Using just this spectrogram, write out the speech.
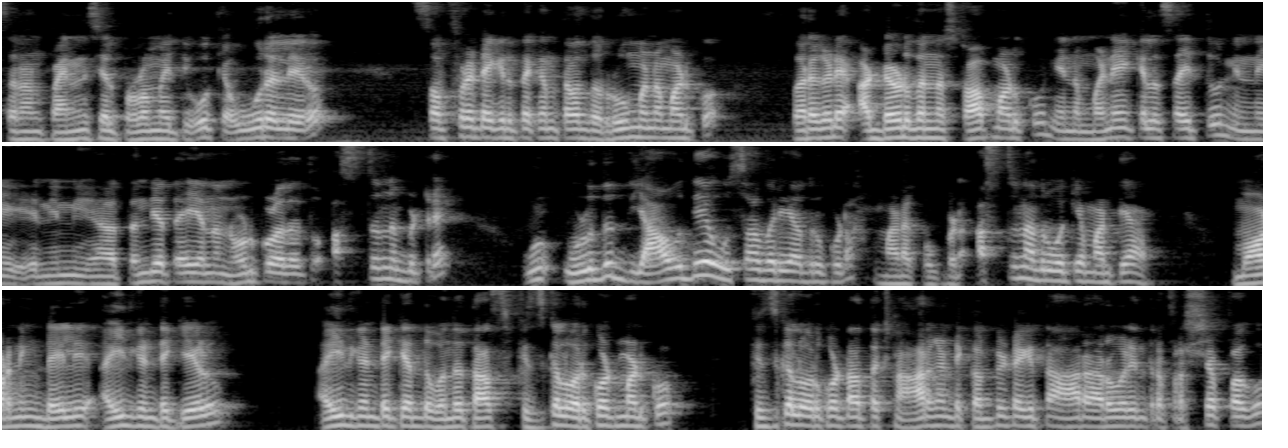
ಸರ್ ನನ್ನ ಫೈನಾನ್ಷಿಯಲ್ ಪ್ರಾಬ್ಲಮ್ ಐತಿ. ಓಕೆ, ಊರಲ್ಲೇ ಇರು. ಸಪ್ರೇಟ್ ಆಗಿರ್ತಕ್ಕಂಥ ಒಂದು ರೂಮನ್ನು ಮಾಡ್ಕೊ. ಹೊರಗಡೆ ಅಡ್ಡಾಡೋದನ್ನು ಸ್ಟಾಪ್ ಮಾಡ್ಕೊ. ನಿನ್ನ ಮನೆ ಕೆಲಸ ಆಯಿತು. ನಿನ್ನ ನಿನ್ನ ತಂದೆ ತಾಯಿಯನ್ನು ನೋಡ್ಕೊಳ್ಳೋದಾಯ್ತು. ಅಷ್ಟನ್ನು ಬಿಟ್ಟರೆ ಉಳಿದದ್ದು ಯಾವುದೇ ಉಸಾಬರಿ ಆದರೂ ಕೂಡ ಮಾಡಕ್ಕೆ ಹೋಗ್ಬೇಡ. ಅಷ್ಟನ್ನಾದರೂ ಓಕೆ ಮಾಡ್ತೀಯಾ? ಮಾರ್ನಿಂಗ್ ಡೈಲಿ ಐದು ಗಂಟೆಗೆ ಏಳು, ಐದು ಗಂಟೆಗೆ ಎದ್ದು ಒಂದು ತಾಸು ಫಿಸಿಕಲ್ ವರ್ಕೌಟ್ ಮಾಡ್ಕೊ. ಫಿಸಿಕಲ್ ವರ್ಕೌಟ್ ಆದ ತಕ್ಷಣ ಆರು ಗಂಟೆ ಕಂಪ್ಲೀಟ್ ಆಗಿತ್ತು, ಆರು, ಆರೂವರೆಯಿಂದ ಫ್ರೆಶ್ ಅಪ್ ಆಗು.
